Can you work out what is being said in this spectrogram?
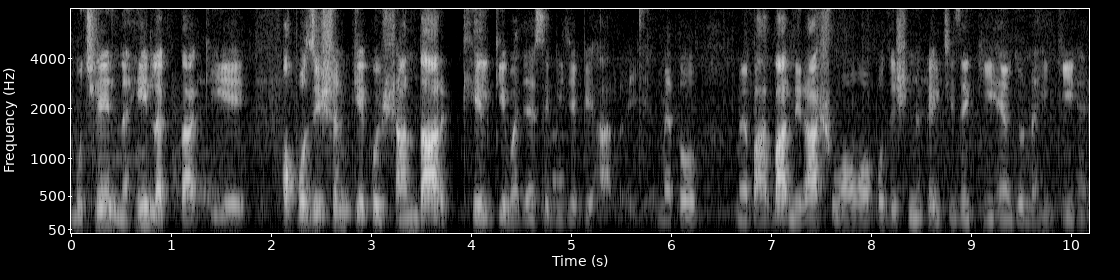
मुझे नहीं लगता कि ये ऑपोजिशन के कोई शानदार खेल की वजह से बीजेपी हार रही है। मैं तो मैं बार बार निराश हुआ हूँ अपोजिशन ने कई चीज़ें की हैं जो नहीं की हैं।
